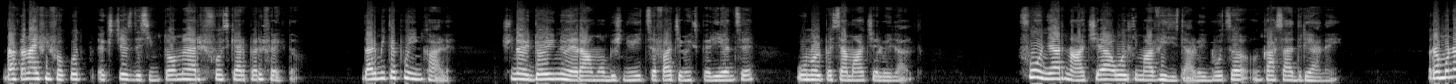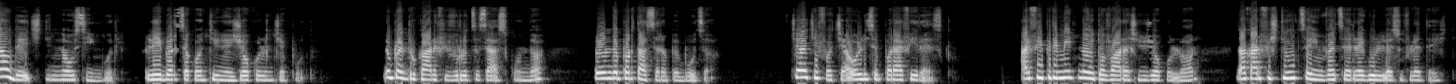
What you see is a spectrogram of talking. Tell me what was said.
Dacă n-ai fi făcut exces de simptome, ar fi fost chiar perfectă. Dar mi te pui în cale. Și noi doi nu eram obișnuiți să facem experiențe, unul pe seama celuilalt. Fu în iarna aceea ultima vizită a lui Buță în casa Adrianei. Rămâneau deci din nou singuri, liberi să continue jocul început. Nu pentru că ar fi vrut să se ascundă, îl îndepărtaseră pe Buță. Ceea ce făceau li se părea firesc. Ar fi primit noi tovarăși în jocul lor, dacă ar fi știut să învețe regulile sufletești.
